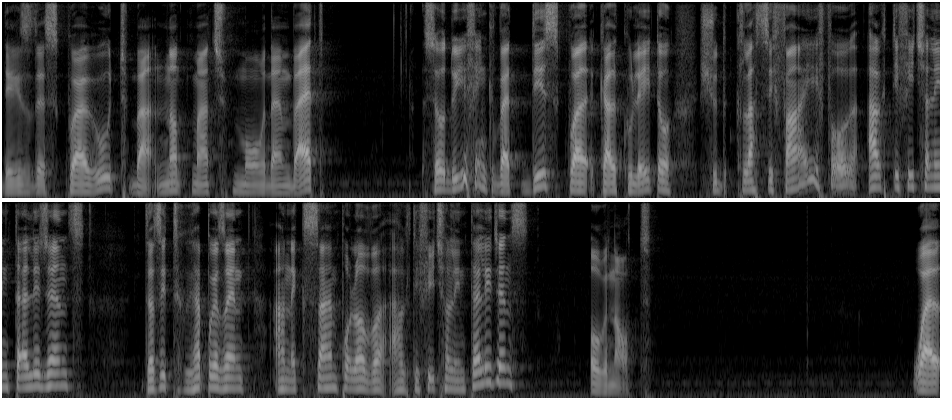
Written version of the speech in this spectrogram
there is the square root, but not much more than that. So do you think that this calculator should classify for artificial intelligence? Does it represent an example of artificial intelligence or not? Well,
